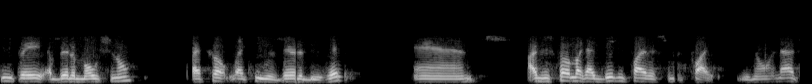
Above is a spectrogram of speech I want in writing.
Stipe a bit emotional. I felt like he was there to be hit and I just felt like I didn't fight a smart fight, you know, and that's,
